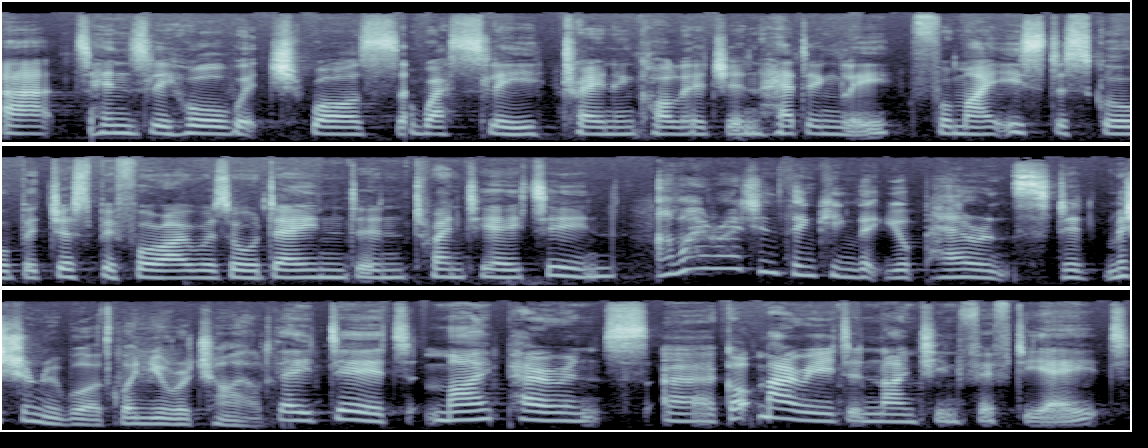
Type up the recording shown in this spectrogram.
at Hinsley Hall, which was Wesley Training College in Headingley, for my Easter school, but just before I was ordained in 2018. Am I right in thinking that your parents did missionary work when you were a child? They did. My parents uh, got married in 1958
